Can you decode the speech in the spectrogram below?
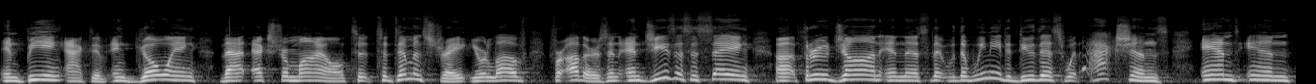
and being active and going that extra mile to, to demonstrate your love for others. And, and Jesus is saying uh, through John in this that, that we need to do this with actions and in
